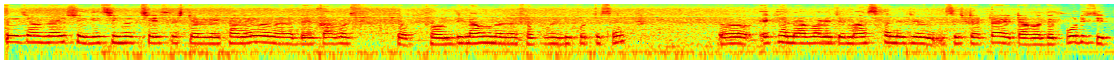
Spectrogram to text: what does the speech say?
তো এই যে আমরা এসে গেছি হচ্ছে সিস্টারের এখানে ওনাদের কাগজ সব ফর্ম দিলাম, ওনারা সব রেডি করতেছে। তো এখানে আবার এই যে মাঝখানে যে সিস্টারটা এটা আমাদের পরিচিত।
